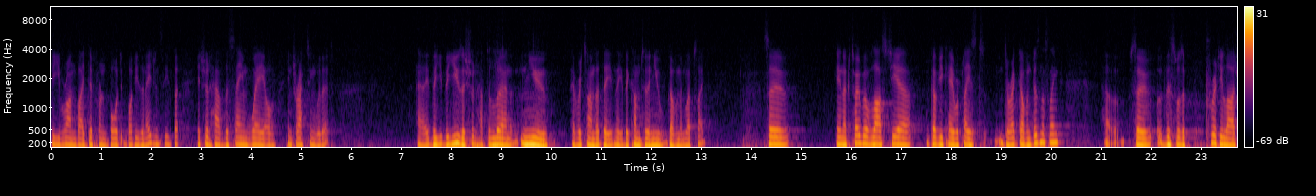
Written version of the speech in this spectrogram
be run by different bodies and agencies, but it should have the same way of interacting with it. Uh, the, the user shouldn't have to learn new every time that they, they, they come to a new government website. So in October of last year, GovUK replaced Direct Govern Business Link. Uh, so this was a pretty large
